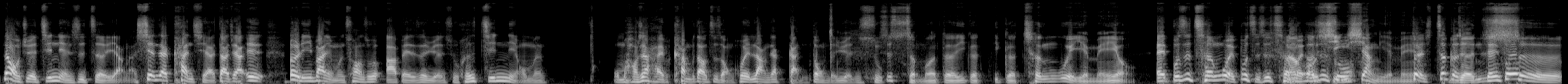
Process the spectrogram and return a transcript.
那我觉得今年是这样了。现在看起来，大家因为二零一八年我们创出阿北的这个元素，可是今年我们我们好像还看不到这种会让人家感动的元素。是什么的一个一个称谓也没有。哎，不是称谓，不只是称谓，而是形象也没有。对，这个人设。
